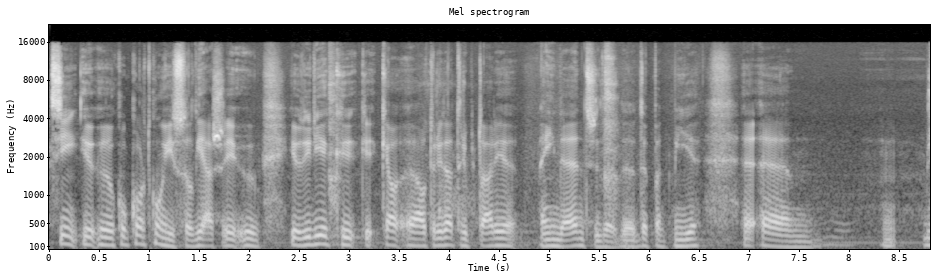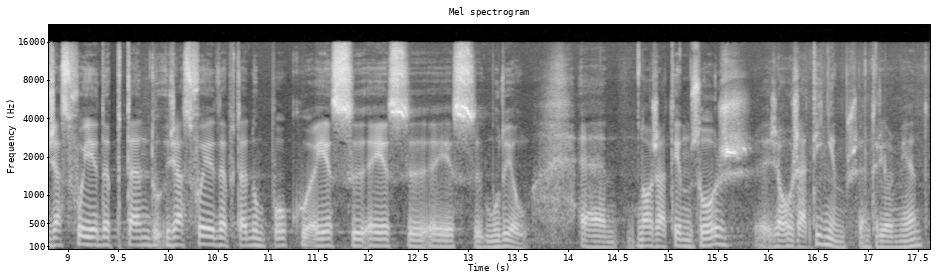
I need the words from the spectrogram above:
Sim, eu, eu concordo com isso. Aliás, eu, eu diria que, que, que, a autoridade tributária, ainda antes da, da, da pandemia, uh, já se foi adaptando, já se foi adaptando um pouco a esse, a esse, a esse modelo. Uh, nós já temos hoje, já, ou já tínhamos anteriormente,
